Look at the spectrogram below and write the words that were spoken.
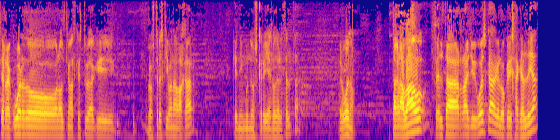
Te recuerdo la última vez que estuve aquí los tres que iban a bajar que ninguno os creíais lo del Celta pero bueno Está grabado, Celta, Rayo y Huesca, que es lo que dije aquel día.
